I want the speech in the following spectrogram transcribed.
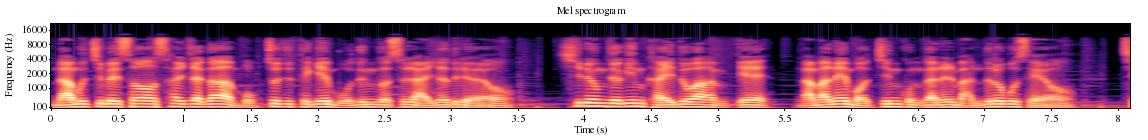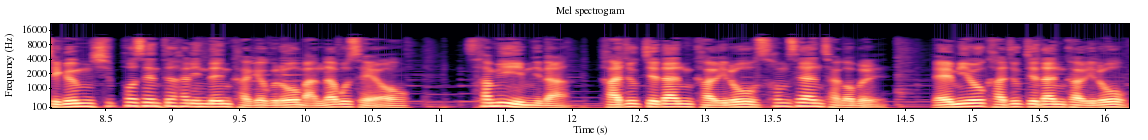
나무집에서 살자가 목조주택의 모든 것을 알려드려요. 실용적인 가이드와 함께 나만의 멋진 공간을 만들어 보세요. 지금 10% 할인된 가격으로 만나보세요. 3위입니다. 가죽재단 가위로 섬세한 작업을 에미오 가죽재단 가위로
